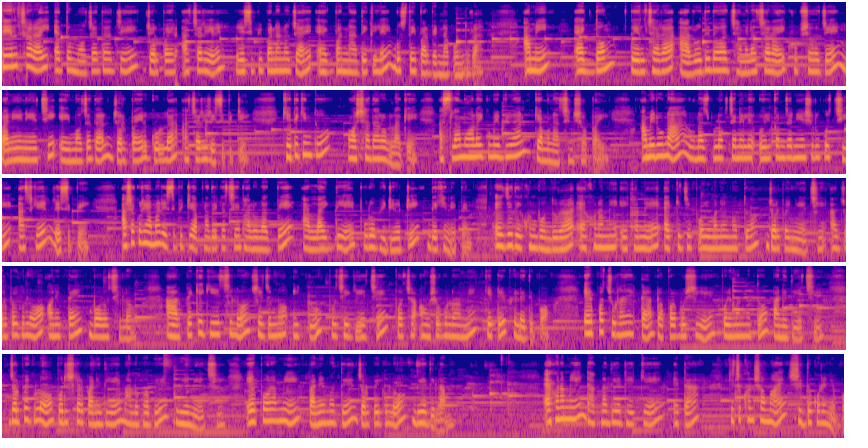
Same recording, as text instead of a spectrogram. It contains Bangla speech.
তেল ছাড়াই এত মজাদার যে জলপাইয়ের আচারের রেসিপি বানানো যায় একবার না দেখলে বুঝতেই পারবেন না বন্ধুরা। আমি একদম তেল ছাড়া আর রোদে দেওয়ার ঝামেলা ছাড়াই খুব সহজে বানিয়ে নিয়েছি এই মজাদার জলপাইয়ের গোল্লা আচারের রেসিপিটি খেতে কিন্তু অসাধারণ লাগে। আসসালামু আলাইকুম এভরিওয়ান, কেমন আছেন সবাই? আমি রুনা, রুনাস ব্লগ চ্যানেলে ওয়েলকাম জানিয়ে শুরু করছি আজকের রেসিপি আশা করি আমার রেসিপিটি আপনাদের কাছে ভালো লাগবে আর লাইক দিয়ে পুরো ভিডিওটি দেখে নেবেন। এই যে দেখুন বন্ধুরা, এখন আমি এখানে এক কেজি পরিমাণের মতো জলপাই নিয়েছি আর জলপাইগুলো অনেকটাই বড় ছিল আর পেকে গিয়েছিল সেজন্য একটু পচে গিয়েছে। পচা অংশগুলো আমি কেটে ফেলে দেব। এরপর চুলায় একটা টপার বসিয়ে পরিমাণ মতো পানি দিয়েছি। জলপাইগুলো পরিষ্কার পানি দিয়ে ভালোভাবে ধুয়ে নিয়েছি। এরপর আমি পানির মধ্যে জলপাইগুলো দিয়ে দিলাম। এখন আমি ঢাকনা দিয়ে ঢেকে এটা কিছুক্ষণ সময় সিদ্ধ করে নেব।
